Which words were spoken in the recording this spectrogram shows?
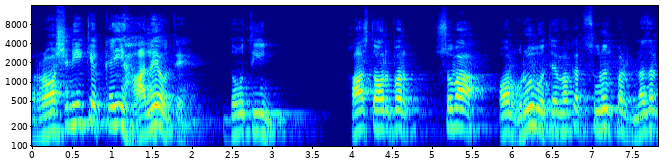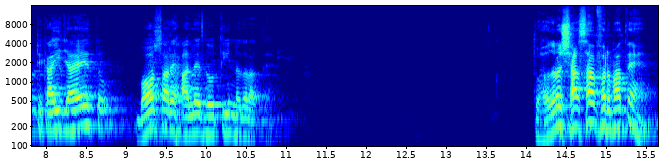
روشنی کے کئی حالے ہوتے ہیں، دو تین، خاص طور پر صبح اور غروب ہوتے وقت سورج پر نظر ٹکائی جائے تو بہت سارے حالے دو تین نظر آتے ہیں۔ تو حضرت شاہ صاحب فرماتے ہیں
